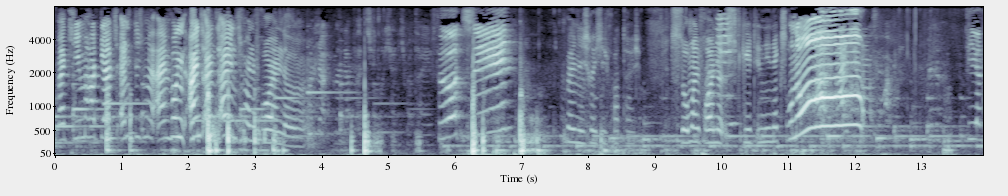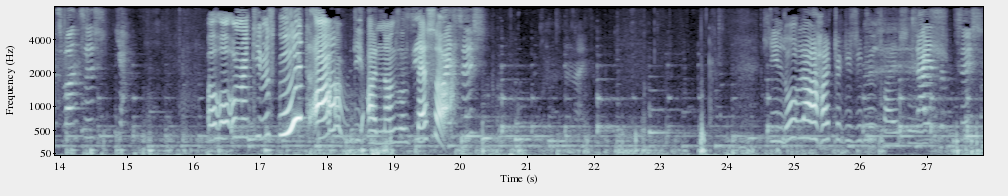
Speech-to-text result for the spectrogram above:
Mein Team hat jetzt endlich mal einen Punkt 111, meine Freunde. Man darf, man darf als Schiedsrichter nicht verteilen. 14, Bin ich richtig fertig. So, meine Freunde, es geht in die nächste Runde. Oh, 24, ja, oh, oh, oh mein Team ist gut. Ah, die anderen sind besser. Die Lola hatte die 37. 73,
